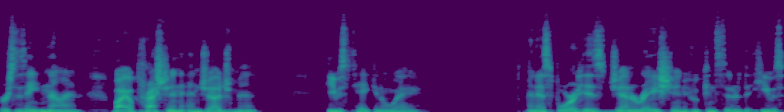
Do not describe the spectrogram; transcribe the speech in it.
verses 8 and 9. By oppression and judgment, he was taken away. And as for his generation, who considered that he was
